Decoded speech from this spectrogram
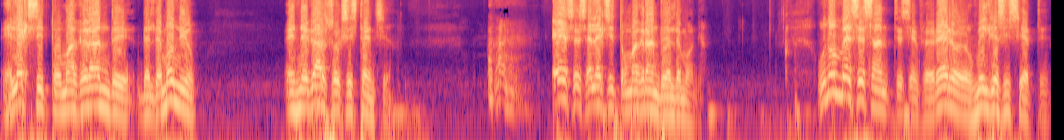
El éxito más grande del demonio es negar su existencia. Ese es el éxito más grande del demonio. Unos meses antes, en febrero de 2017,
